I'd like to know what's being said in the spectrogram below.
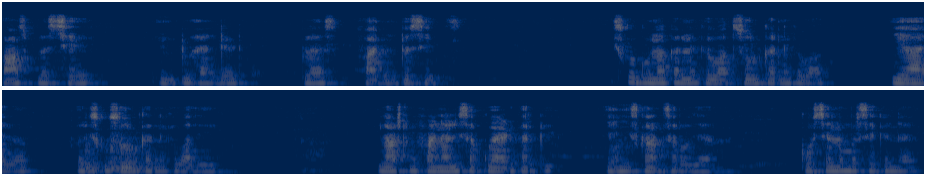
पाँच प्लस छः into hundred plus five into six इसको गुना करने के बाद सोल्व करने के बाद ये आएगा। और इसको सोल्व करने के बाद ये। लास्ट में फाइनली सबको ऐड करके यहीं इसका आंसर हो जाएगा। क्वेश्चन नंबर सेकंड है।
